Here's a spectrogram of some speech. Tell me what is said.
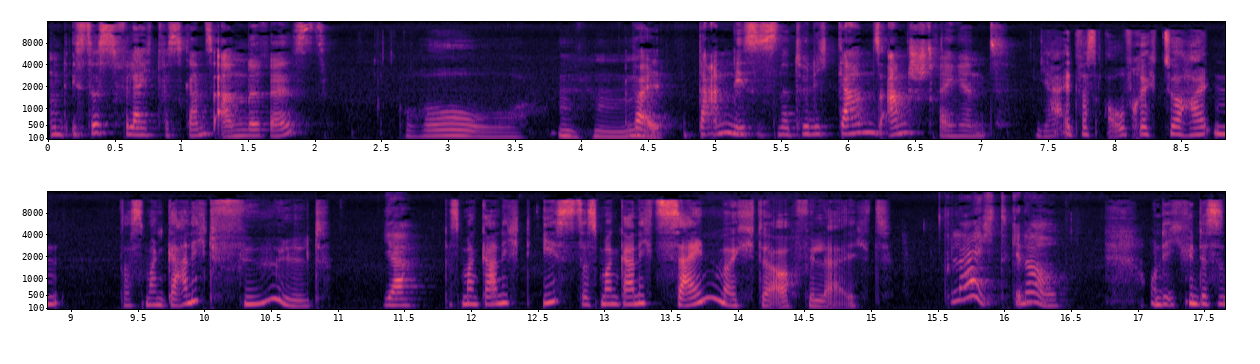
Und ist das vielleicht was ganz anderes? Oh. Mhm. Weil dann ist es natürlich ganz anstrengend. Ja, etwas aufrechtzuerhalten, das man gar nicht fühlt. Ja dass man gar nicht ist, dass man gar nicht sein möchte, auch vielleicht. Vielleicht, genau. Und ich finde, das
